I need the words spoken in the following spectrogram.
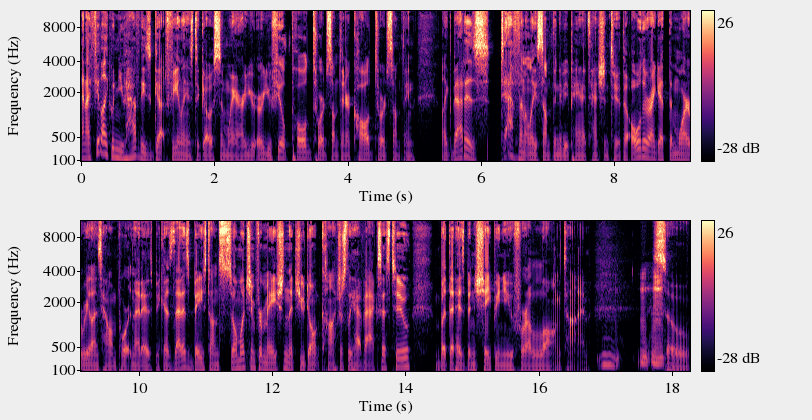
and I feel like when you have these gut feelings to go somewhere, or you, or you feel pulled towards something or called towards something, like that is definitely something to be paying attention to. The older I get, the more I realize how important that is because that is based on so much information that you don't consciously have access to, but that has been shaping you for a long time. Mm-hmm. So,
